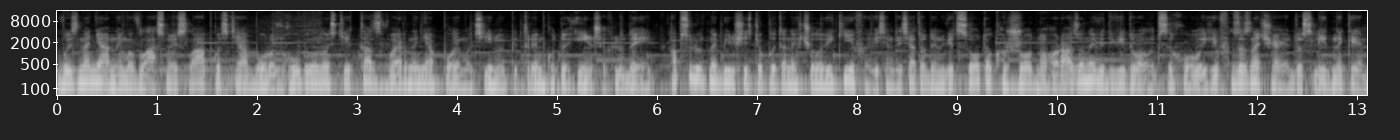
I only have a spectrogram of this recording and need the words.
визнання ними власної слабкості або розгубленості та звернення по емоційну підтримку до інших людей. Абсолютна більшість опитаних чоловіків 81%, жодного разу не відвідували психологів, зазначають дослідники.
